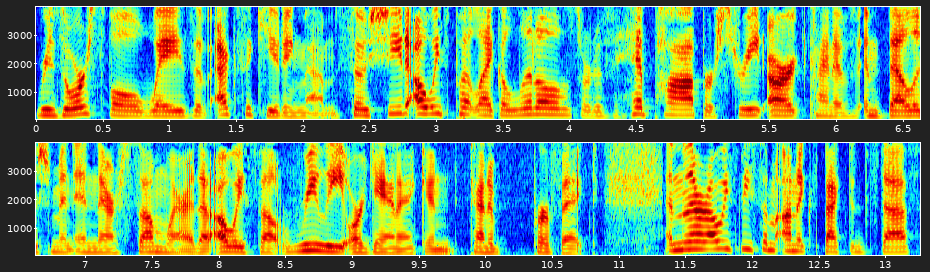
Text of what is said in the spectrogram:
resourceful ways of executing them. So she'd always put like a little sort of hip hop or street art kind of embellishment in there somewhere that always felt really organic and kind of perfect. And there'd always be some unexpected stuff.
